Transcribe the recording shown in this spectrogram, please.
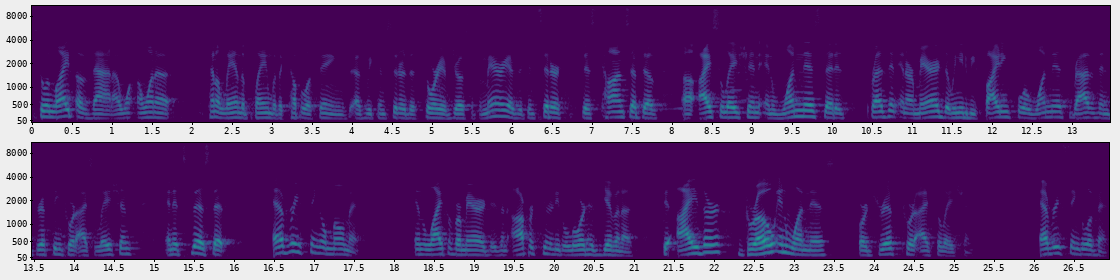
So, in light of that, I, wa- I want to kind of land the plane with a couple of things as we consider the story of Joseph and Mary, as we consider this concept of uh, isolation and oneness that is present in our marriage, that we need to be fighting for oneness rather than drifting toward isolation. And it's this that every single moment in the life of our marriage is an opportunity the Lord has given us to either grow in oneness or drift toward isolation. Every single event.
